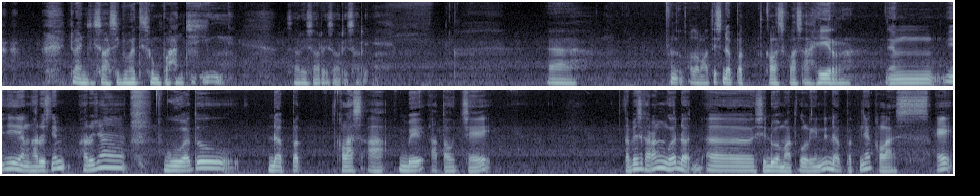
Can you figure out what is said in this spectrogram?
Gila anjing so asik sumpah anjing. Sorry sorry sorry sorry. Ya otomatis dapat kelas-kelas akhir. Yang ini yang harusnya harusnya gua tuh dapat kelas A, B atau C. Tapi sekarang gua da, e, si dua matkul ini dapatnya kelas E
